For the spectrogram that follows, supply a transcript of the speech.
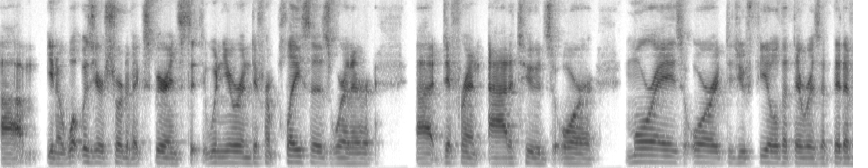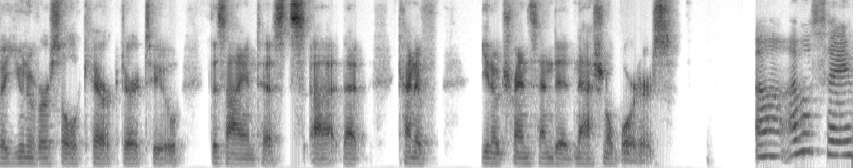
um, you know, what was your sort of experience when you were in different places? where there uh, different attitudes or mores, or did you feel that there was a bit of a universal character to the scientists uh, that kind of, you know, transcended national borders? Uh, I will say,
